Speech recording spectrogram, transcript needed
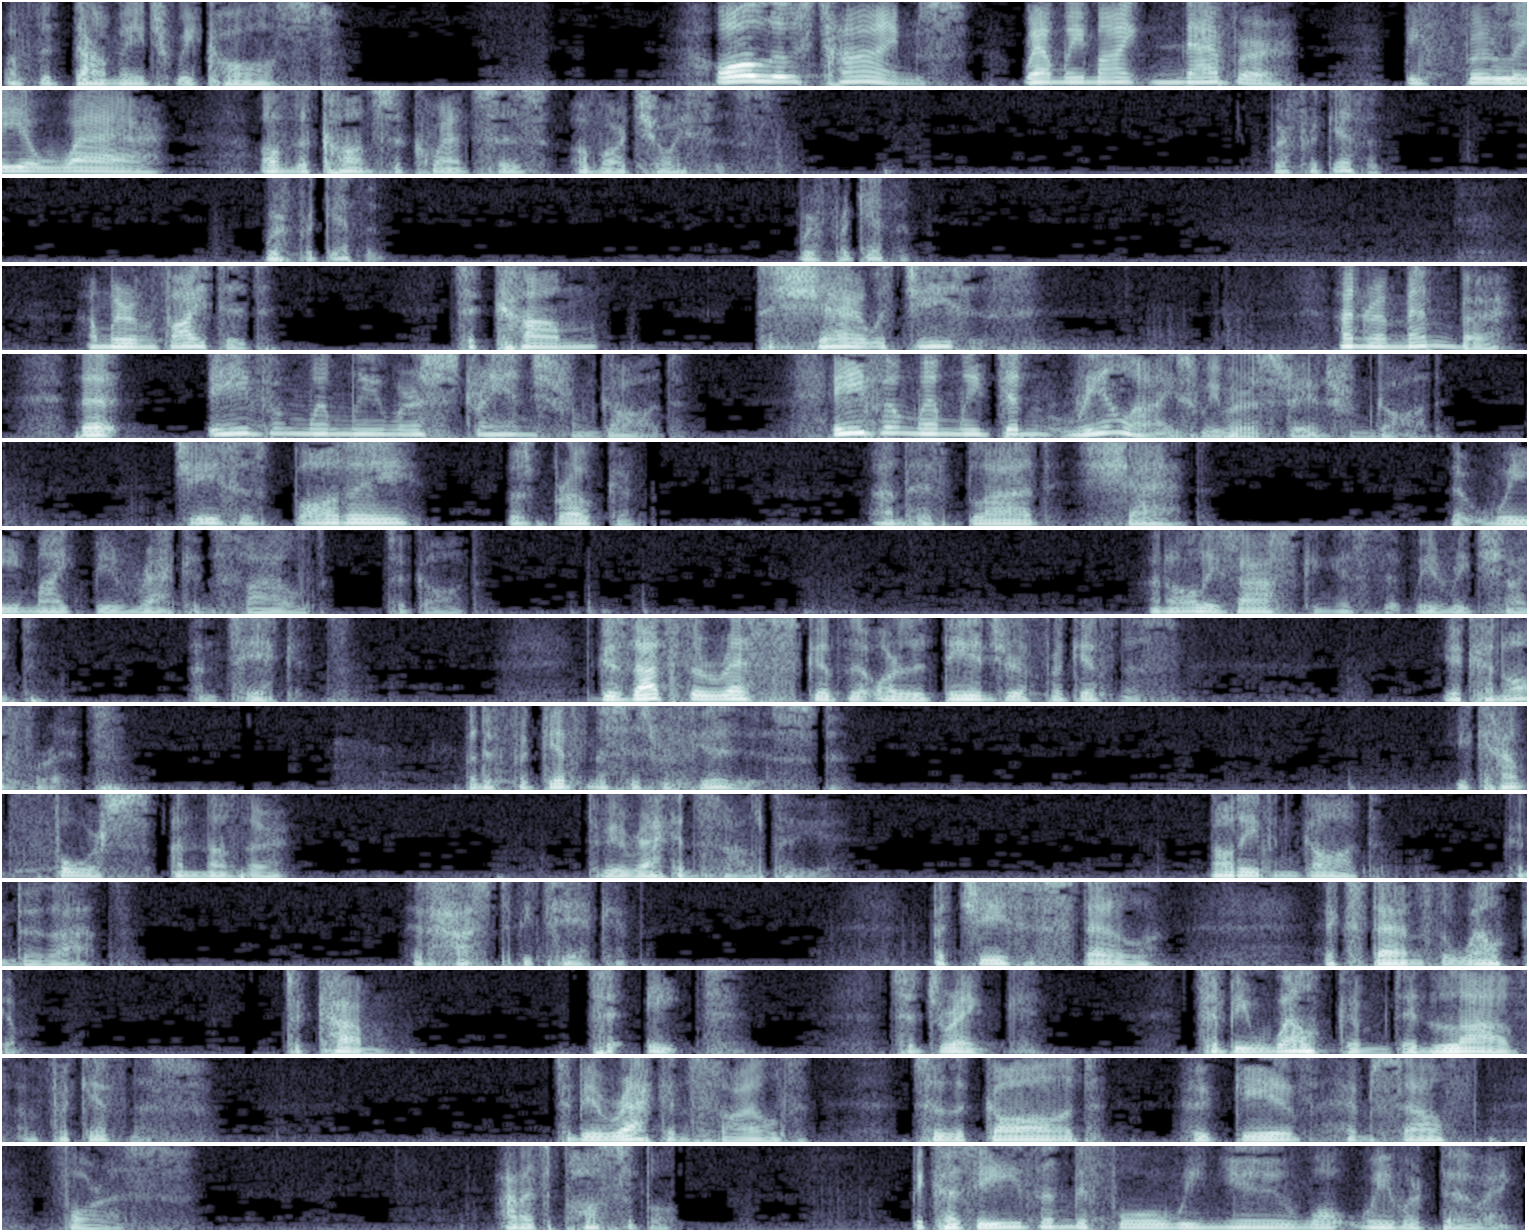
of the damage we caused. All those times when we might never be fully aware of the consequences of our choices. We're forgiven. We're forgiven. We're forgiven. And we're invited to come to share with Jesus. And remember that even when we were estranged from God, even when we didn't realize we were estranged from God, Jesus' body was broken and his blood shed that we might be reconciled to God. And all he's asking is that we reach out and take it. Because that's the risk of the, or the danger of forgiveness. You can offer it. But if forgiveness is refused, you can't force another to be reconciled to you. Not even God can do that. It has to be taken. But Jesus still extends the welcome to come, to eat, to drink, to be welcomed in love and forgiveness, to be reconciled to the God who gave himself for us. And it's possible because even before we knew what we were doing,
